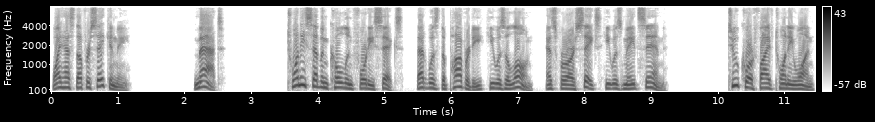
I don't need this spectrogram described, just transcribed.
why hast thou forsaken me? Matt 27 colon 46, that was the poverty, he was alone, as for our sakes he was made sin. 2 Cor 521,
